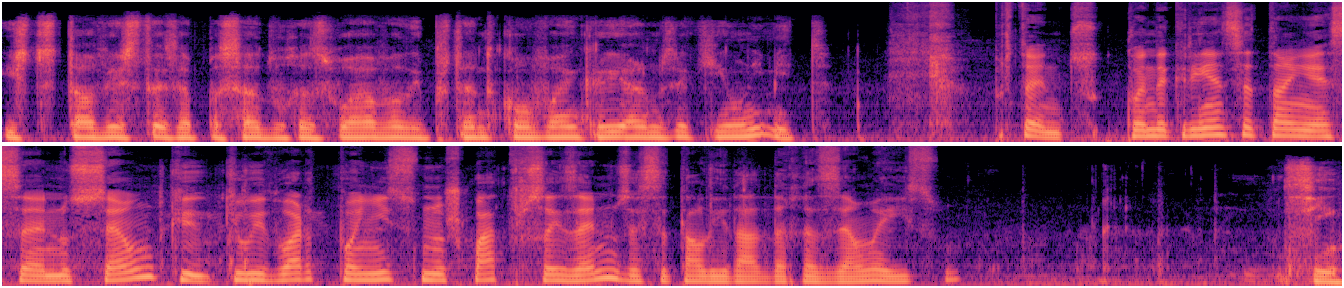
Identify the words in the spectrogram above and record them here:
Isto talvez esteja passado do razoável e portanto convém criarmos aqui um limite. Portanto, quando a criança tem essa noção, que, que o Eduardo põe isso nos 4, 6 anos, essa tal idade da razão, é isso? Sim.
